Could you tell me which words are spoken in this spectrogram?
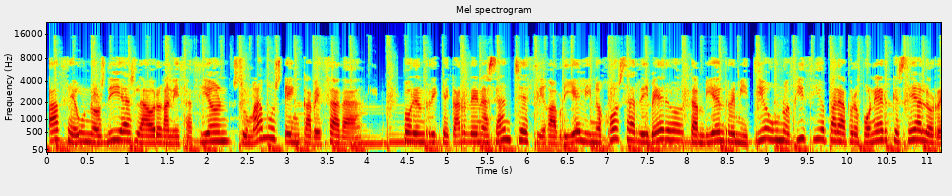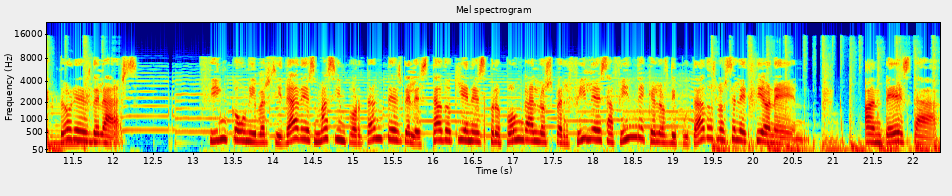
Hace unos días la organización, Sumamos, encabezada por Enrique Cárdenas Sánchez y Gabriel Hinojosa Rivero, también remitió un oficio para proponer que sean los rectores de las cinco universidades más importantes del Estado quienes propongan los perfiles a fin de que los diputados los seleccionen. Ante esta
